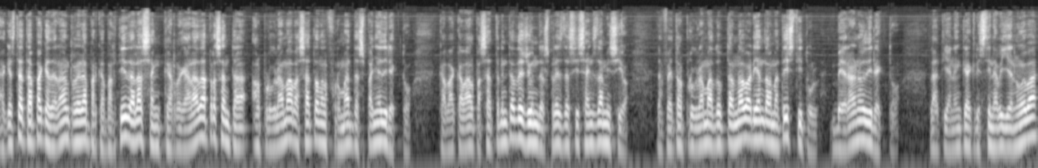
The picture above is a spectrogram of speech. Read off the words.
Aquesta etapa quedarà enrere perquè a partir d'ara s'encarregarà de presentar el programa basat en el format d'Espanya Directo, que va acabar el passat 30 de juny després de 6 anys d'emissió. De fet, el programa adopta una variant del mateix títol, Verano Directo. La tianenca Cristina Villanueva,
